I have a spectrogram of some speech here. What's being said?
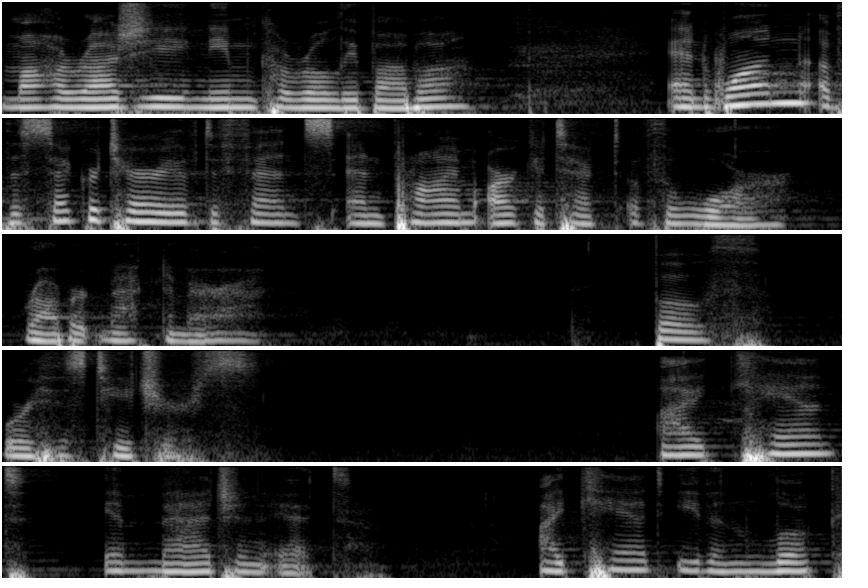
Maharaji Neem Karoli Baba, and one of the Secretary of Defense and prime architect of the war, Robert McNamara. Both were his teachers. I can't imagine it. I can't even look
